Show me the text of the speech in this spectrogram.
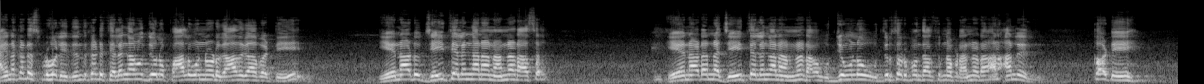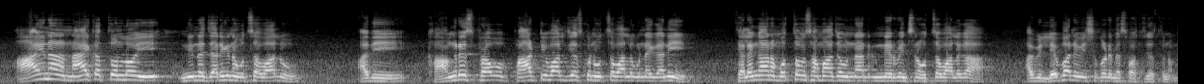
ఆయనకంటే స్పృహ లేదు. ఎందుకంటే తెలంగాణ ఉద్యమంలో పాల్గొన్నోడు కాదు కాబట్టి ఏనాడు జై తెలంగాణ అని అన్నాడు అసలు? ఏనాడన్నా జై తెలంగాణ అన్నాడా? ఉద్యమంలో ఉధృత రూపం దాల్చున్నప్పుడు అన్నాడా? అనలేదు. కాబట్టి ఆయన నాయకత్వంలో నిన్న జరిగిన ఉత్సవాలు అది కాంగ్రెస్ ప్రభు పార్టీ వాళ్ళు చేసుకున్న ఉత్సవాలు ఉన్నాయి కానీ తెలంగాణ మొత్తం సమాజం నిర్వహించిన ఉత్సవాలుగా అవి లేవనే విషయం కూడా మేము స్పష్టం చేస్తున్నాం.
